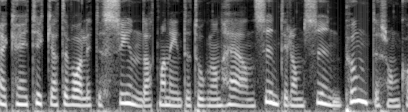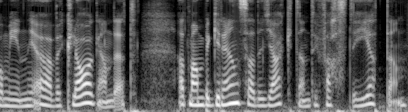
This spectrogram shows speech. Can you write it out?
Jag kan ju tycka att det var lite synd att man inte tog någon hänsyn till de synpunkter som kom in i överklagandet. Att man begränsade jakten till fastigheten,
